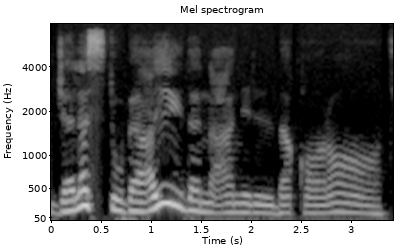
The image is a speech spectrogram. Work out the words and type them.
جلست بعيدا عن البقرات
